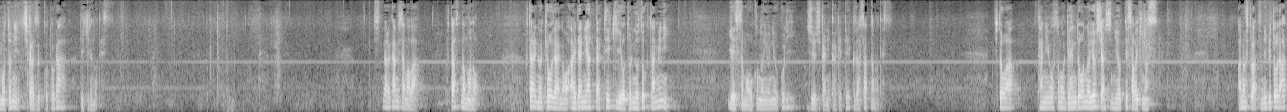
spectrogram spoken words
元に近づくことができるのです。なる神様は2つのもの2人の兄弟の間にあった敵意を取り除くためにイエス様をこの世に送り十字架にかけてくださったのです。人は他人をその言動の良し悪しによって裁きます。あの人は罪人だ。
